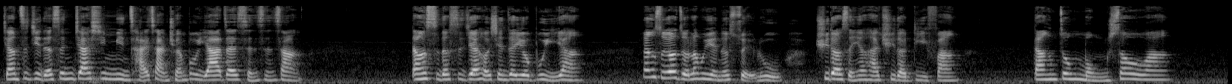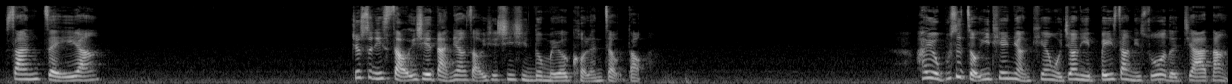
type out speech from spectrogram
将自己的身家性命、财产全部压在神身上。当时的世界和现在又不一样，那个时候要走那么远的水路，去到神要他去的地方，当中猛兽啊、山贼呀。就是你少一些胆量，少一些信心都没有可能走到。还有不是走一天两天，我叫你背上你所有的家当，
